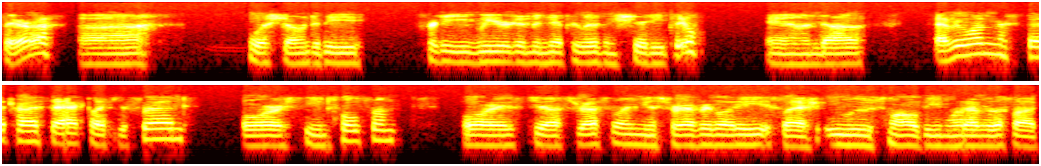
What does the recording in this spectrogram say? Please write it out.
Sarah, uh, was shown to be pretty weird and manipulative and shitty too. And, uh, everyone that tries to act like your friend or seems wholesome or is just wrestling is for everybody slash ooh small bean whatever the fuck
